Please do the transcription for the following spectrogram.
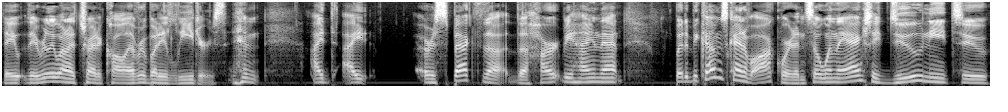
They they really want to try to call everybody leaders, and I I respect the the heart behind that, but it becomes kind of awkward. And so when they actually do need to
